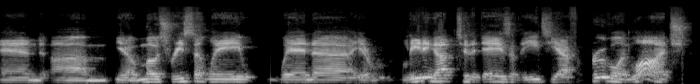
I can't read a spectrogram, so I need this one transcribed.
And um, you know, most recently, when uh, you know, leading up to the days of the ETF approval and launch,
